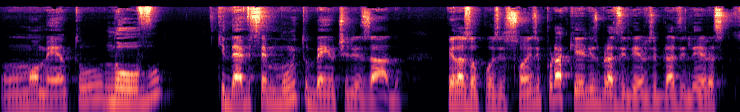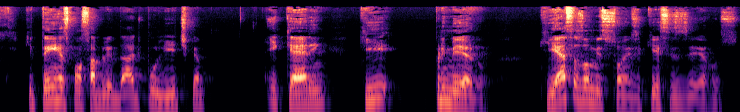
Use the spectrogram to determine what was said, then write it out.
um momento novo que deve ser muito bem utilizado pelas oposições e por aqueles brasileiros e brasileiras que têm responsabilidade política e querem que, primeiro, que essas omissões e que esses erros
